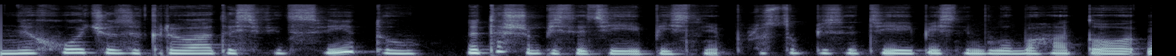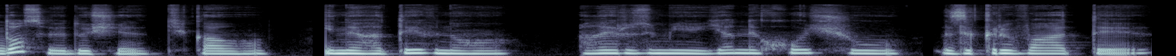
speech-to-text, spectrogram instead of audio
не хочу закриватись від світу. Не те, що після цієї пісні, просто після цієї пісні було багато досвіду ще цікавого і негативного. Але я розумію, я не хочу закривати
